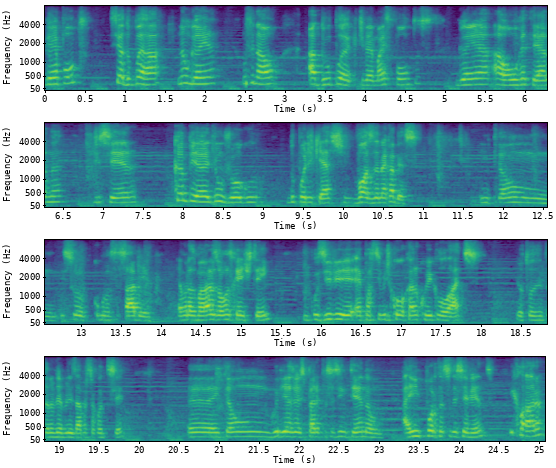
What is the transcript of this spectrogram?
ganha ponto. Se a dupla errar, não ganha. No final, a dupla que tiver mais pontos ganha a honra eterna de ser campeã de um jogo do podcast Vozes da Minha Cabeça. Então, isso, como você sabe, é uma das maiores honras que a gente tem. Inclusive, é passível de colocar no currículo Lattes. Eu tô tentando viabilizar para isso acontecer. Eh, então, gurias, eu espero que vocês entendam a importância desse evento. E, claro,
